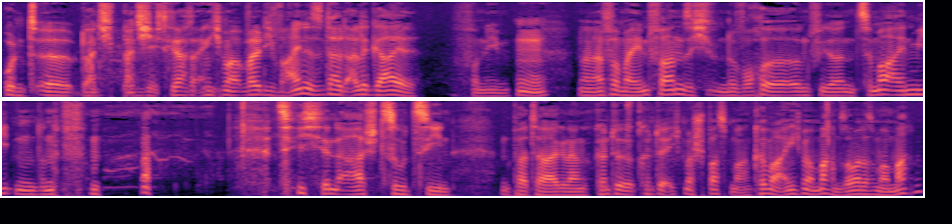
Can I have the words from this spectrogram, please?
Und äh, da hatte ich, da hatte ich echt gedacht, eigentlich mal, weil die Weine sind halt alle geil von ihm. Mhm. Und dann einfach mal hinfahren, sich eine Woche irgendwie ein Zimmer einmieten und dann einfach mal sich den Arsch zuziehen. Ein paar Tage lang. Könnte, könnte echt mal Spaß machen. Können wir eigentlich mal machen. Sollen wir das mal machen?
